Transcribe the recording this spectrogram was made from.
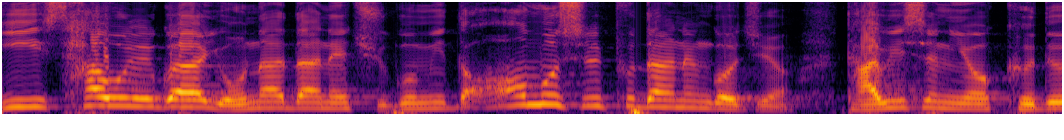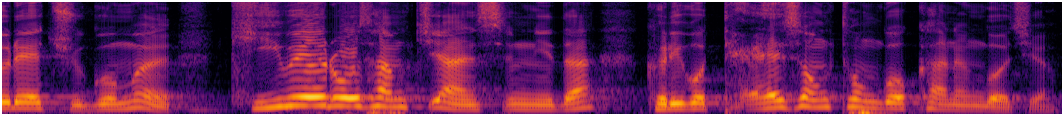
이 사울과 요나단의 죽음이 너무 슬프다는 거지요. 다윗은요, 그들의 죽음을 기회로 삼지 않습니다. 그리고 대성통곡하는 거죠.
